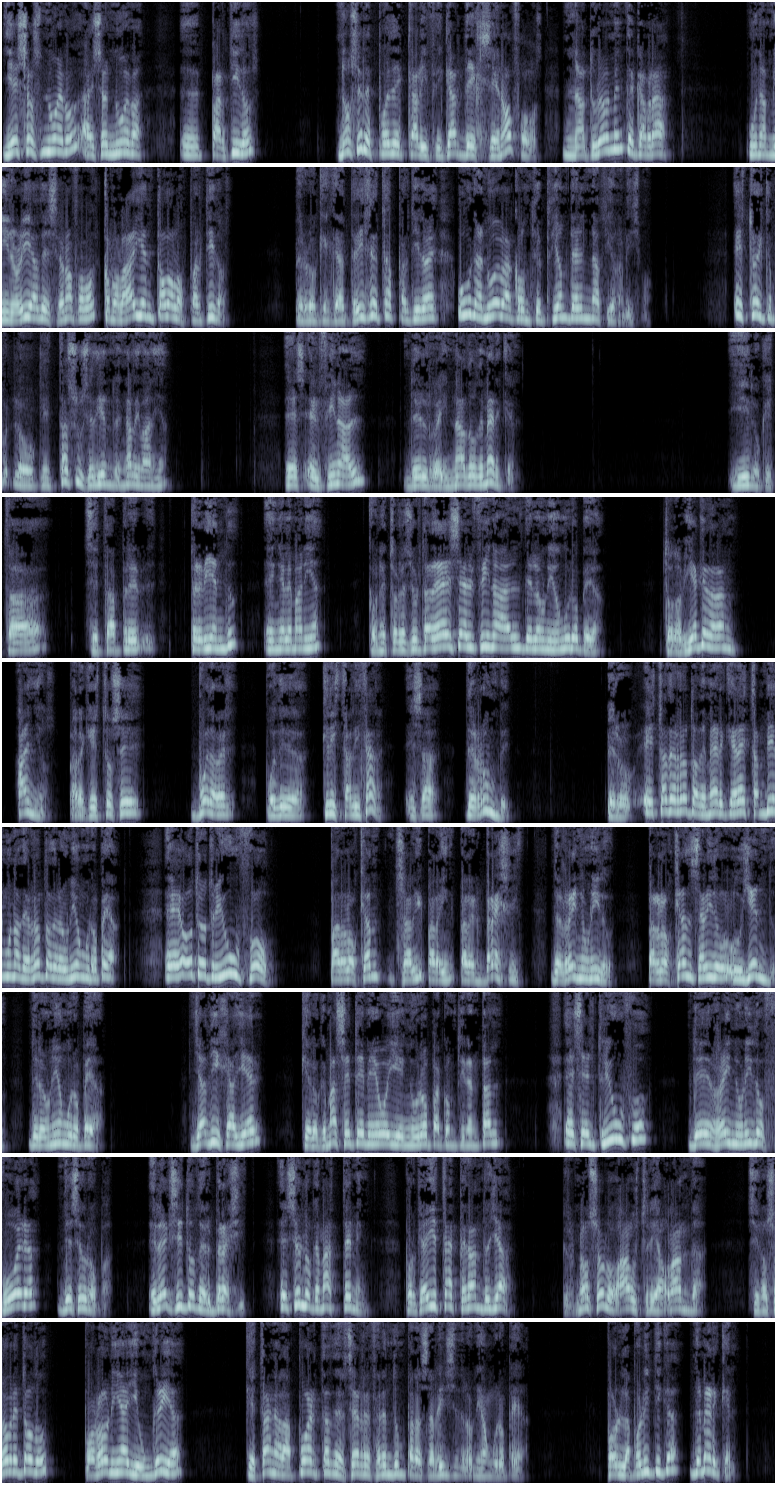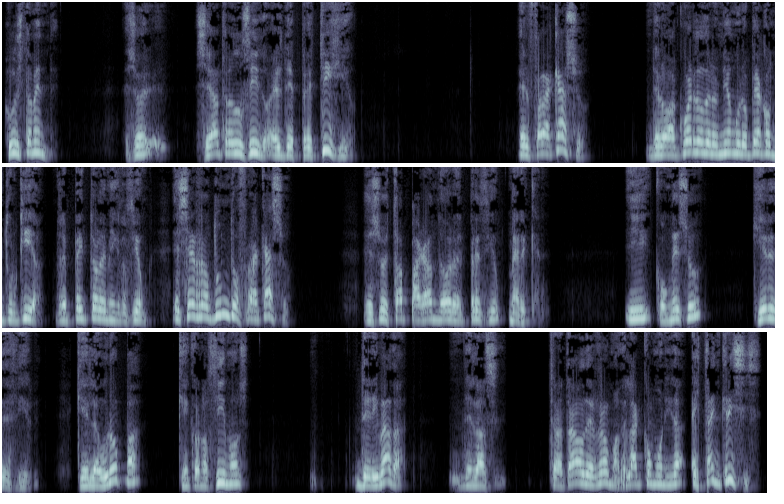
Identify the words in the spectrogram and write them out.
Y esos nuevos, a esos nuevos eh, partidos, no se les puede calificar de xenófobos. Naturalmente que habrá una minoría de xenófobos, como la hay en todos los partidos. Pero lo que caracteriza a estos partidos es una nueva concepción del nacionalismo. Esto es lo que está sucediendo en Alemania es el final del reinado de Merkel. Y lo que está, se está previendo en Alemania con estos resultados es el final de la Unión Europea. Todavía quedarán años para que esto se pueda ver, pueda cristalizar esa derrumbe. Pero esta derrota de Merkel es también una derrota de la Unión Europea. Es otro triunfo para los que han salido, para, el Brexit del Reino Unido, para los que han salido huyendo de la Unión Europea. Ya dije ayer que lo que más se teme hoy en Europa continental es el triunfo del Reino Unido fuera de esa Europa, el éxito del Brexit. Eso es lo que más temen, porque ahí está esperando ya, pero no solo Austria, Holanda, sino sobre todo Polonia y Hungría, que están a la puerta de hacer referéndum para salirse de la Unión Europea, por la política de Merkel, justamente. Eso se ha traducido el desprestigio, el fracaso de los acuerdos de la Unión Europea con Turquía respecto a la inmigración. Ese rotundo fracaso eso está pagando ahora el precio Merkel. Y con eso quiere decir que la Europa que conocimos, derivada de los tratados de Roma, de la comunidad, está en crisis.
